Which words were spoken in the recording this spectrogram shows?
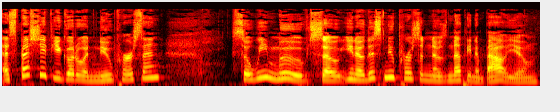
especially if you go to a new person? So we moved, so you know, this new person knows nothing about you.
